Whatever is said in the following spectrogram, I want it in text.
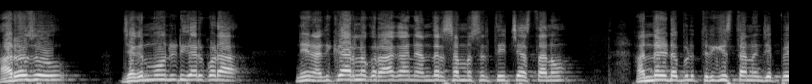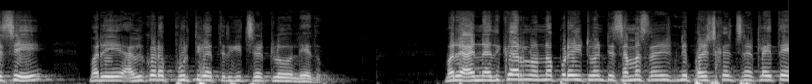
ఆ రోజు జగన్మోహన్ రెడ్డి గారు కూడా నేను అధికారంలోకి రాగానే అందరి సమస్యలు తీర్చేస్తాను అందరి డబ్బులు తిరిగిస్తానని చెప్పేసి మరి అవి కూడా పూర్తిగా తిరిగిచ్చినట్లు లేదు. మరి ఆయన అధికారంలో ఉన్నప్పుడే ఇటువంటి సమస్యలన్నింటినీ పరిష్కరించినట్లయితే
